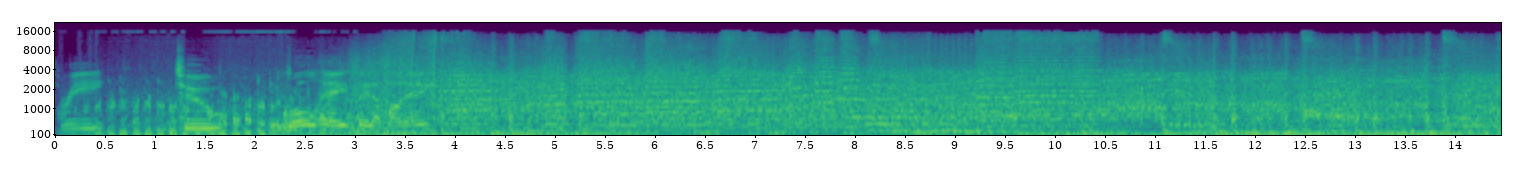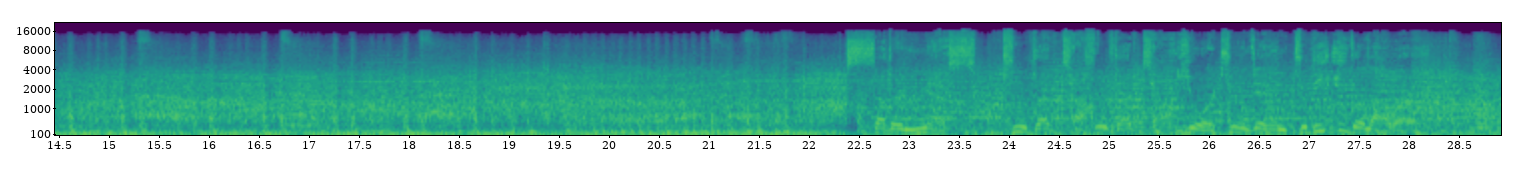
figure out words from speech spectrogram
Three, two, roll A, fade up on A. Southern Miss to the top. To the top. You're tuned in to the Eagle Hour.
